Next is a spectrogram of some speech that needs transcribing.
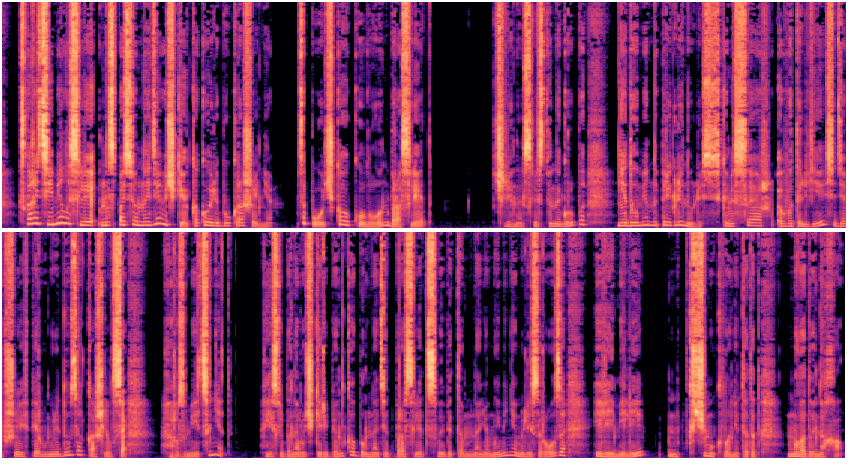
— «скажите, имелось ли на спасенной девочке какое-либо украшение? Цепочка, кулон, браслет?» Члены следственной группы недоуменно переглянулись. Комиссар в ателье, сидевший в первом ряду, закашлялся. Разумеется, нет. Если бы на ручке ребенка был надет браслет с выбитым на нем именем Лиза Роза или Эмили, к чему клонит этот молодой нахал?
